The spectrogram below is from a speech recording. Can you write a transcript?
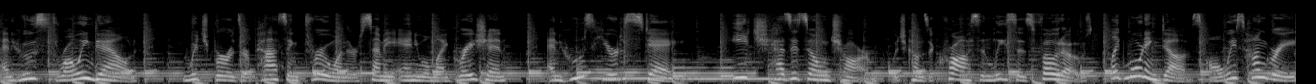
and who's throwing down, which birds are passing through on their semi annual migration, and who's here to stay. Each has its own charm, which comes across in Lisa's photos, like mourning doves, always hungry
